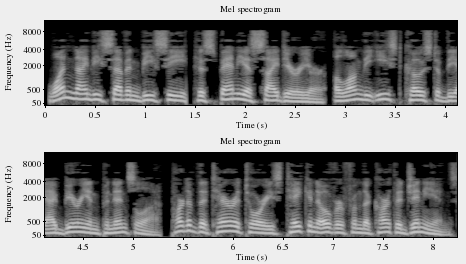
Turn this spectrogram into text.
197 BC, Hispania Citerior, along the east coast of the Iberian Peninsula, part of the territories taken over from the Carthaginians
